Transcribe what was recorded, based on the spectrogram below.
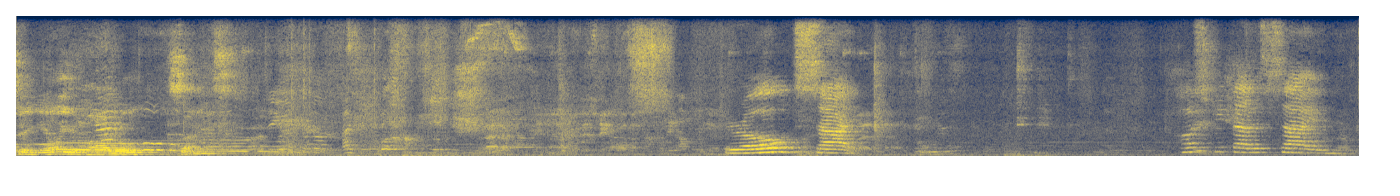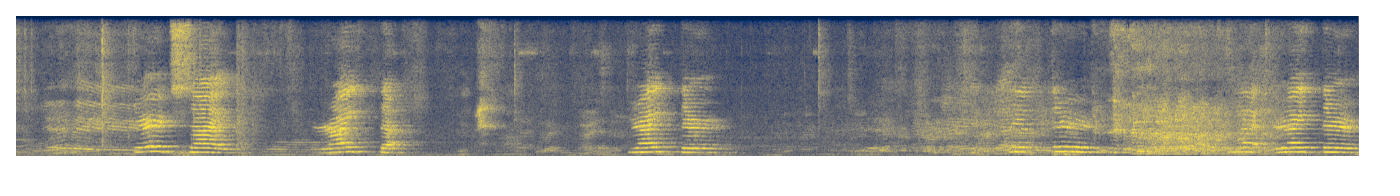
sa inyo yung mga road sign. Hospital sign. Third sign. Right. Li- Right there.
